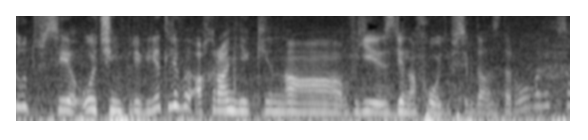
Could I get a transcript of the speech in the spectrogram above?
Тут все очень приветливы, охранники на въезде, на входе всегда здороваются.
